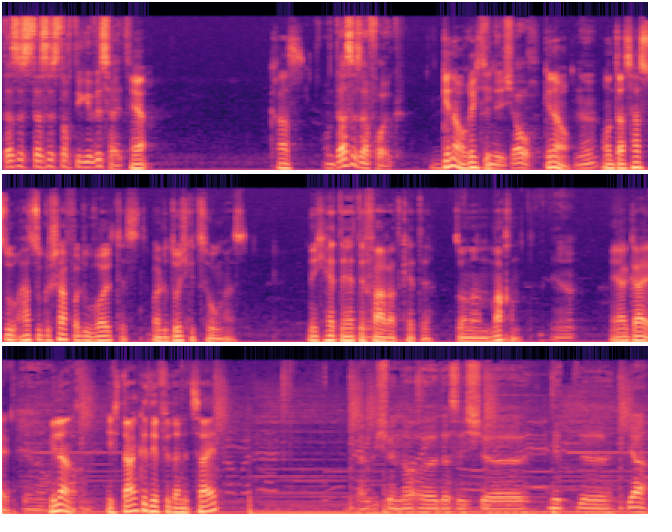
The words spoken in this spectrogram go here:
Das ist, das ist doch die Gewissheit. Ja. Krass. Und das ist Erfolg, Genau, richtig. finde ich auch. Genau. Ne? Und das hast du, hast du geschafft, weil du wolltest, weil du durchgezogen hast. Nicht hätte, hätte Fahrradkette, sondern machen. Ja. Ja, geil. Genau, Milan, machen. ich danke dir für deine Zeit. Dankeschön, äh, dass ich äh, mit, äh, ja,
